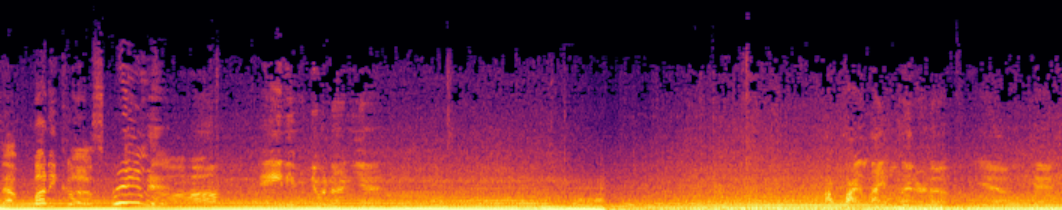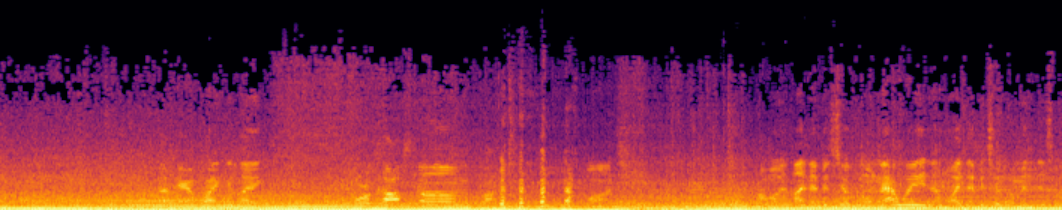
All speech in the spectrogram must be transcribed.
That buddy club screaming. Uh huh. They ain't even doing nothing yet. I probably light Leonard up. Yeah, okay. Out here, if I get like, before cops come, watch. watch. I'm gonna light that bitch up going that way, then I'm gonna light that bitch up coming this way.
